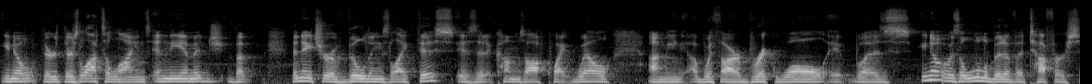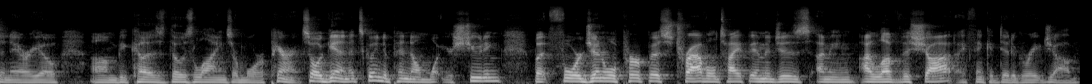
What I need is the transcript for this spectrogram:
you know, there, there's lots of lines in the image, but the nature of buildings like this is that it comes off quite well. I mean, with our brick wall, it was, you know, it was a little bit of a tougher scenario um, because those lines are more apparent. So again, it's going to depend on what you're shooting, but for general purpose travel type images, I mean, I love this shot. I think it did a great job.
